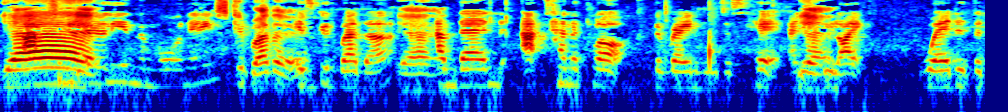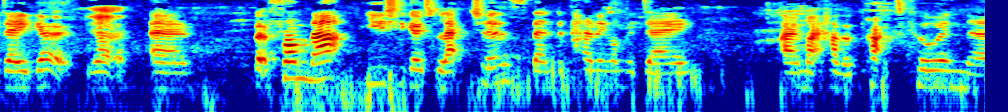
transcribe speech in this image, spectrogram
Yeah. Actually, early in the morning, It's good weather. it's good weather. yeah. And then at 10 o'clock, the rain will just hit and Yeah. you'll be like, where did the day go? Yeah. Um, but from that, you usually go to lectures. Then, depending on the day, I might have a practical in the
